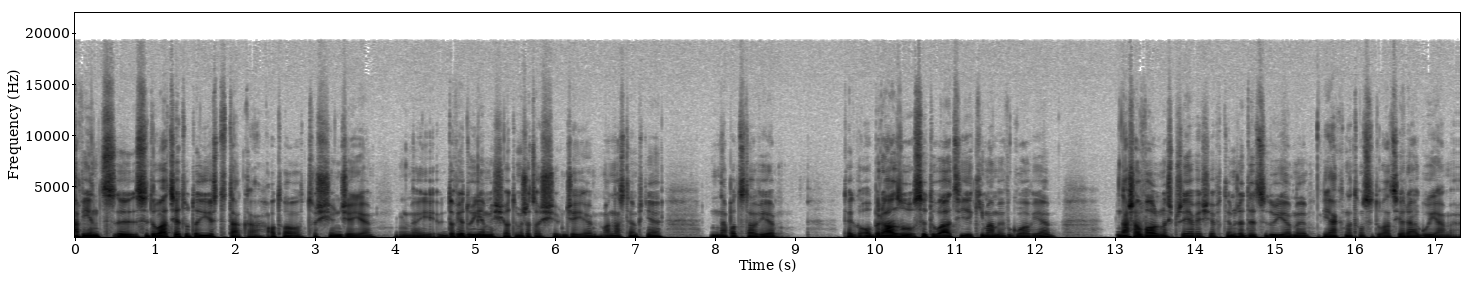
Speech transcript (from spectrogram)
A więc y, sytuacja tutaj jest taka: oto coś się dzieje, my dowiadujemy się o tym, że coś się dzieje, a następnie na podstawie tego obrazu sytuacji, jaki mamy w głowie, nasza wolność przejawia się w tym, że decydujemy, jak na tą sytuację reagujemy.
